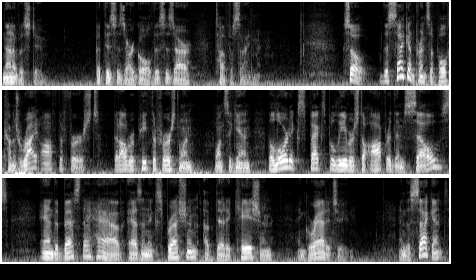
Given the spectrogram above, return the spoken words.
None of us do. But this is our goal. This is our tough assignment. So, the second principle comes right off the first, but I'll repeat the first one once again. The Lord expects believers to offer themselves and the best they have as an expression of dedication and gratitude. And the second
